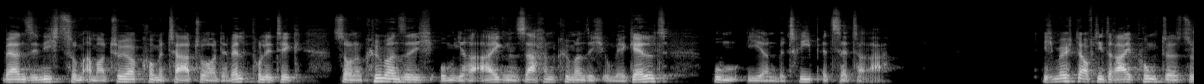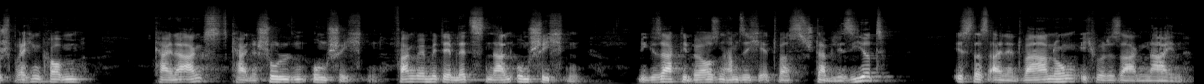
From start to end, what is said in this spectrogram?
werden Sie nicht zum Amateurkommentator der Weltpolitik, sondern kümmern sich um Ihre eigenen Sachen, kümmern sich um Ihr Geld, um Ihren Betrieb etc. Ich möchte auf die drei Punkte zu sprechen kommen. Keine Angst, keine Schulden, umschichten. Fangen wir mit dem letzten an, umschichten. Wie gesagt, die Börsen haben sich etwas stabilisiert. Ist das eine Entwarnung? Ich würde sagen, nein.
